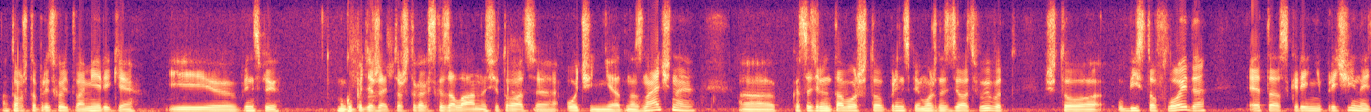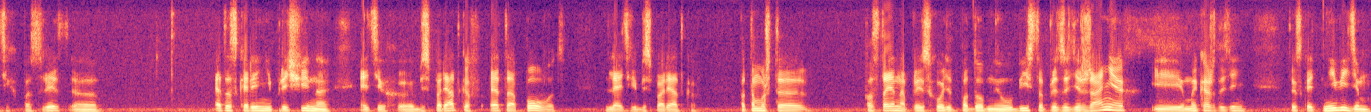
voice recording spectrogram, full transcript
о том, что происходит в Америке. И, в принципе, могу поддержать то, что, как сказала Анна, ситуация очень неоднозначная. А, касательно того, что, в принципе, можно сделать вывод, что убийство Флойда – это скорее не причина этих последствий, э, это скорее не причина этих э, беспорядков, это повод для этих беспорядков. Потому что постоянно происходят подобные убийства при задержаниях, и мы каждый день, так сказать, не видим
